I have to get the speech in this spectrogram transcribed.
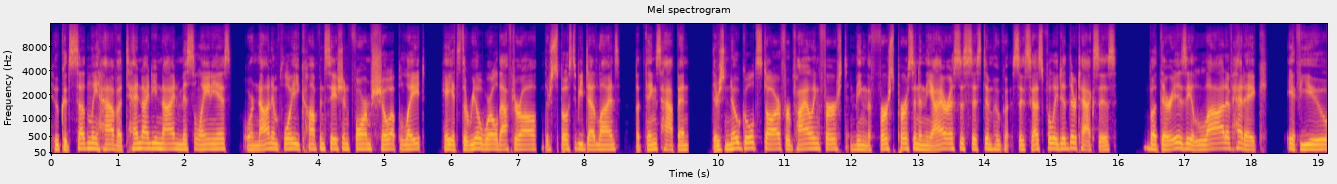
who could suddenly have a 1099 miscellaneous or non employee compensation form show up late. Hey, it's the real world after all. There's supposed to be deadlines, but things happen. There's no gold star for filing first and being the first person in the IRS's system who successfully did their taxes, but there is a lot of headache if you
